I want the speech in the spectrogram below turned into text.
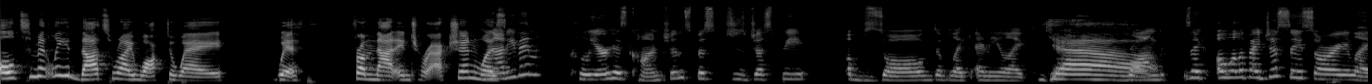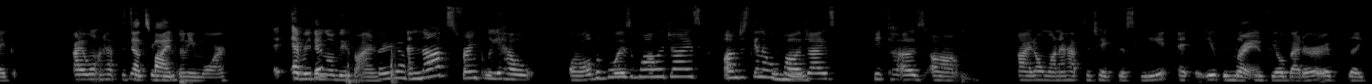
ultimately that's what I walked away with from that interaction was Not even clear his conscience, but to just be absolved of like any like yeah. wrong. He's like, oh well, if I just say sorry, like I won't have to take That's fine. anymore. Everything Yeah, will be fine. there you go. And that's frankly how all the boys apologize. I'm just gonna Mhm. apologize because um I don't want to have to take this heat. It, it would make Right. me feel better if like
